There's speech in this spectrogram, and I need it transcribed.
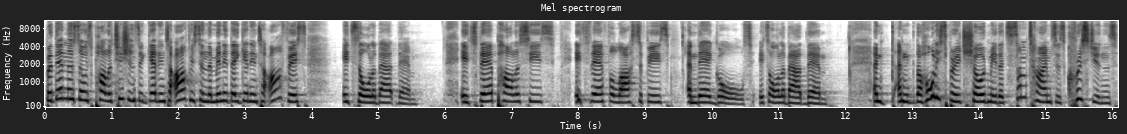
But then there's those politicians that get into office, and the minute they get into office, it's all about them. It's their policies, it's their philosophies, and their goals. It's all about them. And, and the Holy Spirit showed me that sometimes as Christians,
